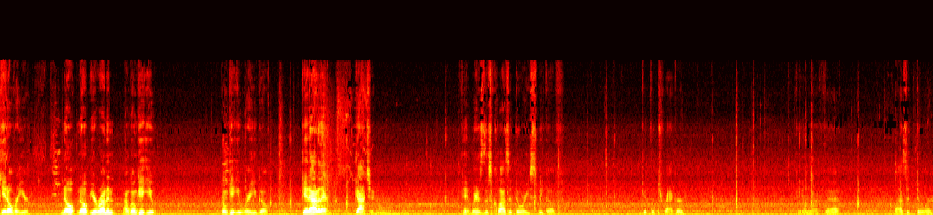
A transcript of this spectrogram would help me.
Get over here. Nope, nope, you're running. I'm gonna get you. Gonna get you where you go. Get out of there. Gotcha. Okay, where's this closet door you speak of? Get the tracker. Okay, unlock that. Closet door.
